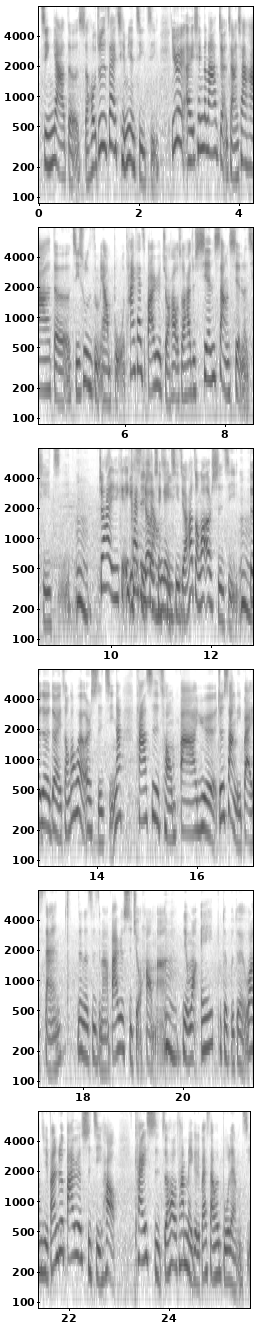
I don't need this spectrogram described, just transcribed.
惊讶的时候，就是在前面几集，因为哎，先跟大家讲讲一下他的集数是怎么样播。他一开始八月九号的时候，他就先上线了七集，嗯，就他一一开始就有先给你七集，他总共二十集，嗯，对对对，总共会有二十集。那他是从八月，就是上礼拜三。那个是怎么样？八月十九号嘛，嗯，有点忘，哎，不对不对，忘记，反正就是八月十几号开始之后，他每个礼拜三会播两集，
